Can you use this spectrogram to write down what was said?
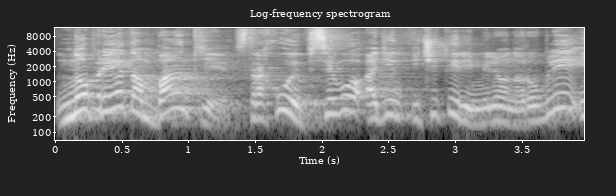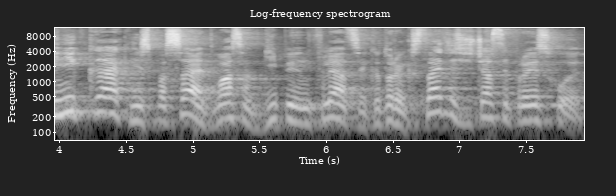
Но при этом банки страхуют всего 1,4 миллиона рублей и никак не спасают вас от гиперинфляции, которая, кстати, сейчас и происходит.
